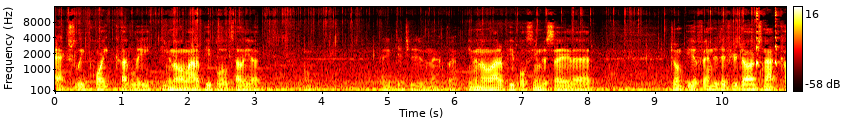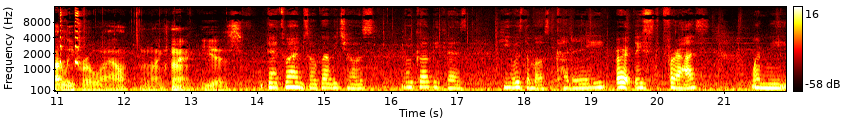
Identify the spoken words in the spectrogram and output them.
actually quite cuddly, even though a lot of people will tell you. Well, I didn't get you doing that, but even though a lot of people seem to say that, don't be offended if your dog's not cuddly for a while. I'm like, he is. That's why I'm so glad we chose Luca because he was the most cuddly, or at least for us, when we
